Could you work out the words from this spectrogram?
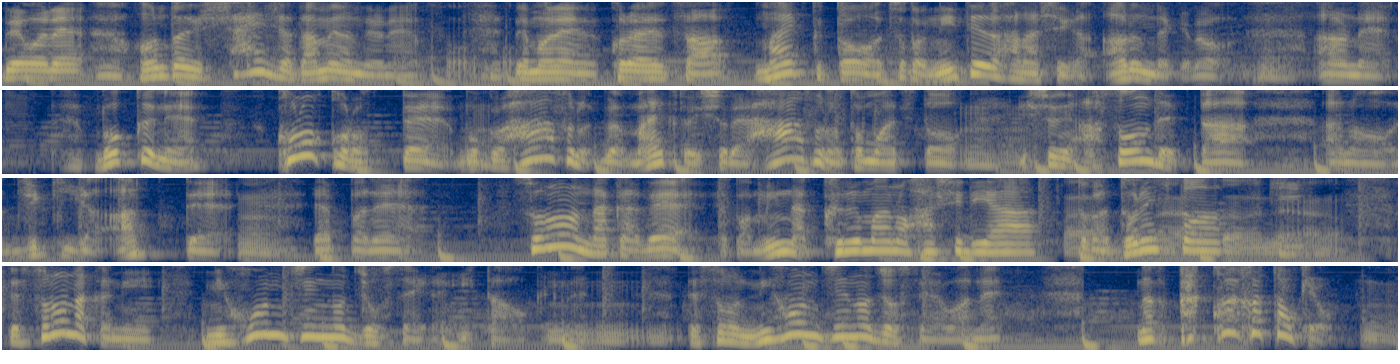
でもね本当にシャイじゃダメなんだよね。でもねこれさマイクとちょっと似てる話があるんだけど、あのね僕ねこの頃って僕、ハーフのマイクと一緒でハーフの友達と一緒に遊んでたあの時期があって、やっぱねその中でやっぱみんな車の走り屋とかあドリフト好き、でその中に日本人の女性がいたわけ。ね、うんうんうん。でその日本人の女性はねなんかかっこよかったわけよ、ん。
